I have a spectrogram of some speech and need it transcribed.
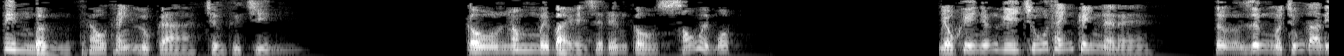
tin mừng theo Thánh Luca chương thứ 9. Câu 57 cho đến câu 61. Nhiều khi những ghi chú thánh kinh này này, tự dưng mà chúng ta đi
